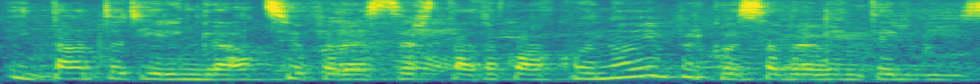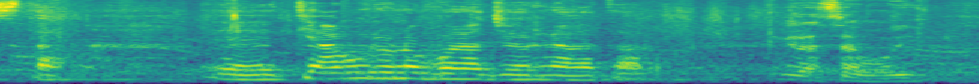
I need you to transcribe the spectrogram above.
Intanto ti ringrazio per essere stato qua con noi per questa breve intervista. Eh, ti auguro una buona giornata. Grazie a voi.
